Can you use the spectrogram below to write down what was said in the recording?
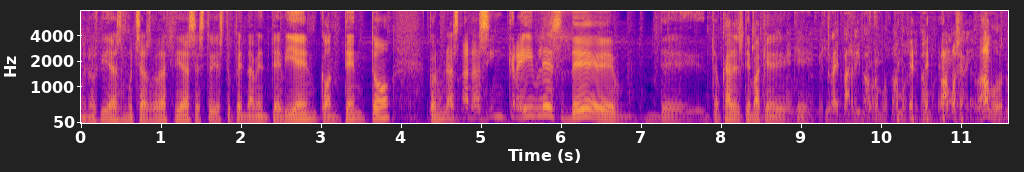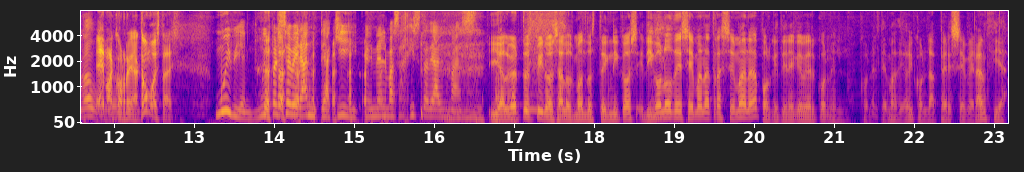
Buenos días, muchas gracias. Estoy estupendamente bien, contento, con unas ganas increíbles de, de tocar el tema que, que, me, trae para arriba. Vamos, vamos, vamos, vamos ahí, vamos. vamos Eva Correa, ¿cómo estás? Muy bien, muy perseverante aquí en el masajista de almas. Y Alberto Espinosa, los mandos técnicos. Digo lo de semana tras semana porque tiene que ver con el, con el tema de hoy, con la perseverancia.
